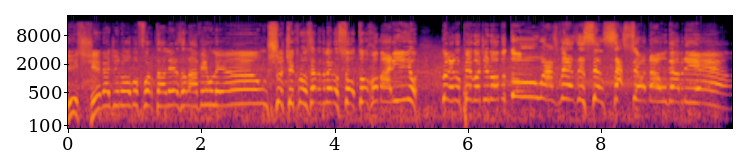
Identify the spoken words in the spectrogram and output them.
E chega de novo Fortaleza, lá vem o Leão, chute cruzado, o goleiro soltou, Romarinho, goleiro pegou de novo, duas vezes, sensacional o Gabriel!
